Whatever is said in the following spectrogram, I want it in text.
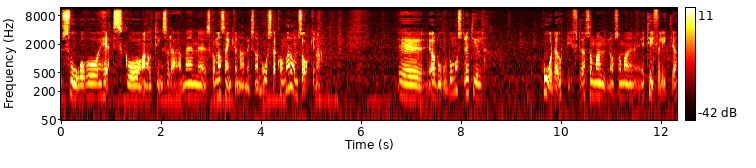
svår och hetsk och allting sådär. Men ska man sen kunna liksom åstadkomma de sakerna, ja då, då måste det till hårda uppgifter som man, som man är tillförlitliga.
